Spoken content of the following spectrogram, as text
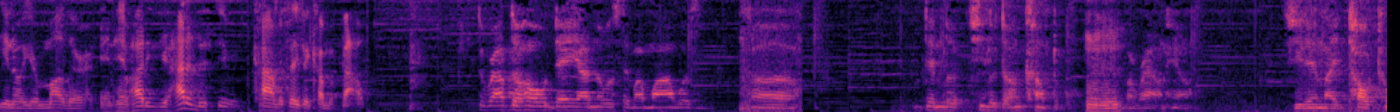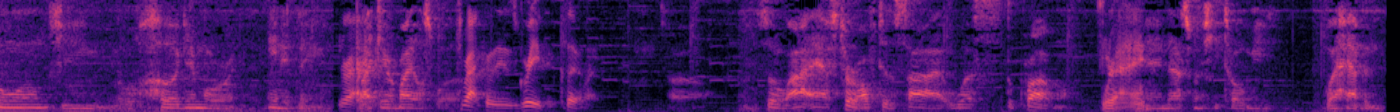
you know, your mother and him? How did you how did this even conversation come about? Throughout the whole day, I noticed that my mom was uh, didn't look. She looked uncomfortable around him. She didn't like talk to him. She didn't, you know, hug him or anything Right. like everybody else was. Right, because he was grieving, clearly. So I asked her off to the side, "What's the problem?" Right. And that's when she told me what happened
